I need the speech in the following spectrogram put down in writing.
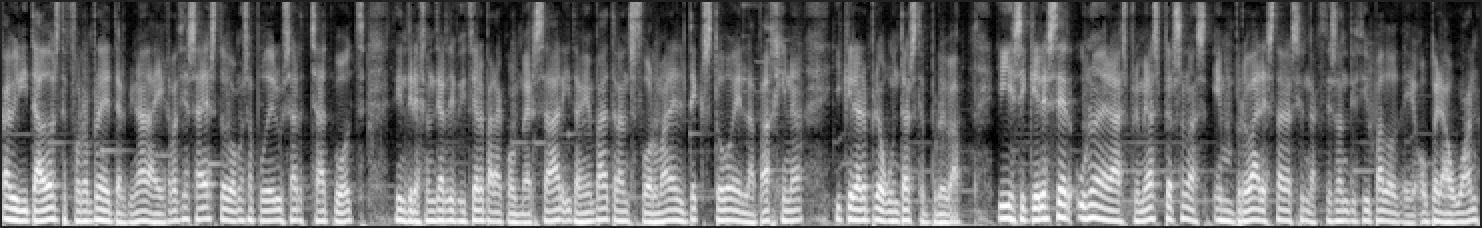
habilitados de forma predeterminada y gracias a esto vamos a poder usar chatbots de inteligencia artificial para conversar y también para transformar el texto en la página y crear preguntas de prueba. Y si quieres ser una de las primeras personas en probar esta versión de acceso anticipado de Opera One,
